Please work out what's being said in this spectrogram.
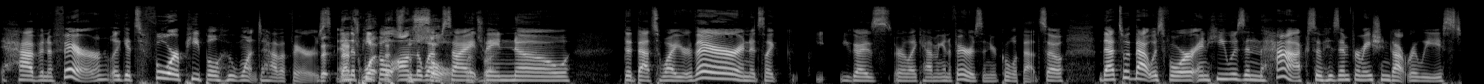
have an affair. Like it's for people who want to have affairs, Th- and the that's what- people on the the, website That's they know that that's why you're there, and it's like you guys are like having an affairs, and you're cool with that. So that's what that was for. And he was in the hack, so his information got released.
